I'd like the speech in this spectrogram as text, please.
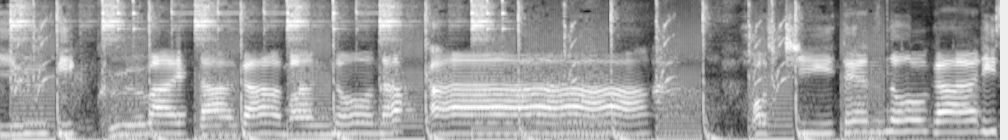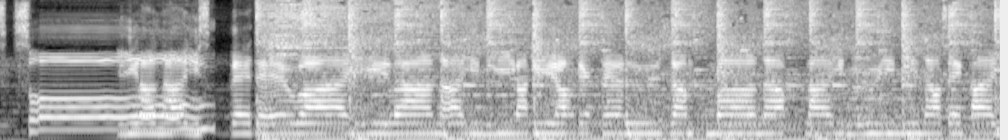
指くわえた我慢の中欲してんのが理想。いらない捨ててはいらない磨き上げてるじゃんまなライ無意味な世界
